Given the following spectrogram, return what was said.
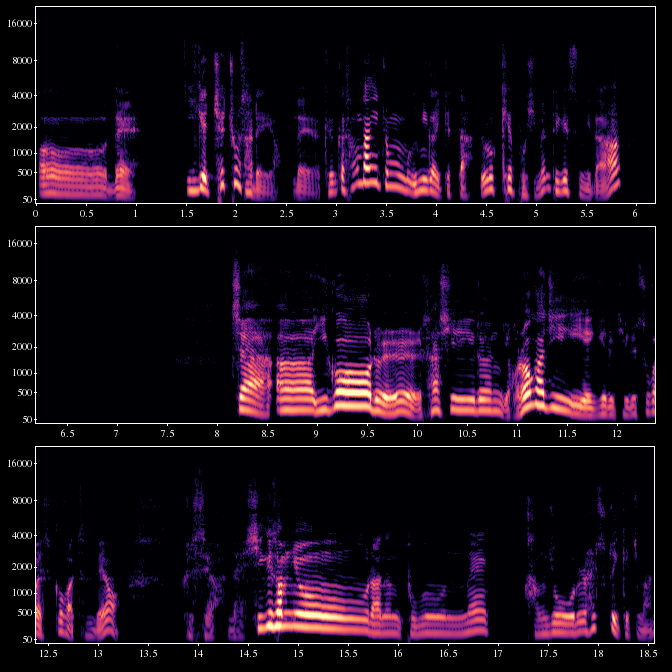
어, 네. 이게 최초 사례예요. 네. 그러니까 상당히 좀 의미가 있겠다. 이렇게 보시면 되겠습니다. 자, 어, 이거를 사실은 여러 가지 얘기를 드릴 수가 있을 것 같은데요. 글쎄요. 네. 식이섬유라는 부분에 강조를 할 수도 있겠지만,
